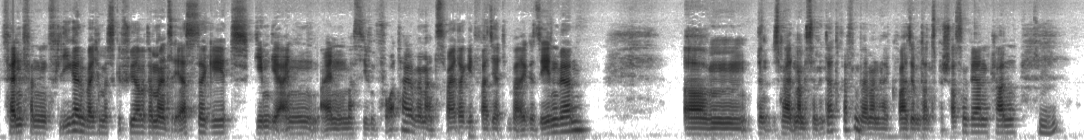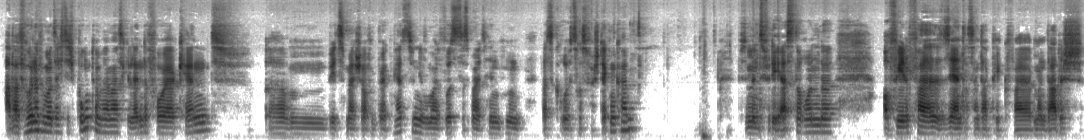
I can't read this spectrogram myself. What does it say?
Fan von den Fliegern, weil ich immer das Gefühl habe, wenn man als Erster geht, geben die einen, einen massiven Vorteil. Wenn man als Zweiter geht, weil sie halt überall gesehen werden, ähm, dann ist man halt mal ein bisschen im Hintertreffen, weil man halt quasi umsonst beschossen werden kann. Mhm. Aber für 165 Punkte, wenn man das Gelände vorher kennt, ähm, wie zum Beispiel auf dem Breaking Heads Turnier, wo man wusste, dass man halt hinten was Größeres verstecken kann. Zumindest für die erste Runde. Auf jeden Fall sehr interessanter Pick, weil man dadurch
